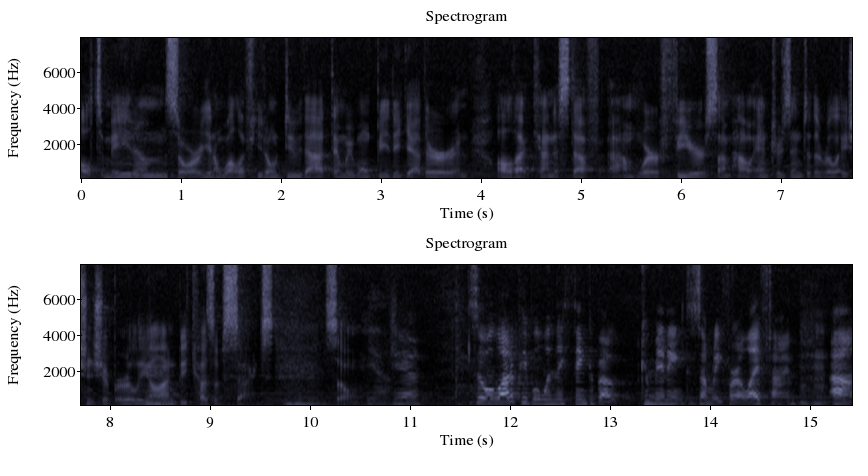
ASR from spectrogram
ultimatums or, you know, well, if you don't do that, then we won't be together and all that kind of stuff, um, where fear somehow enters into the relationship early on because of sex. So, Yeah. Yeah. So a lot of people, when they think about committing to somebody for a lifetime, Mm-hmm. um,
